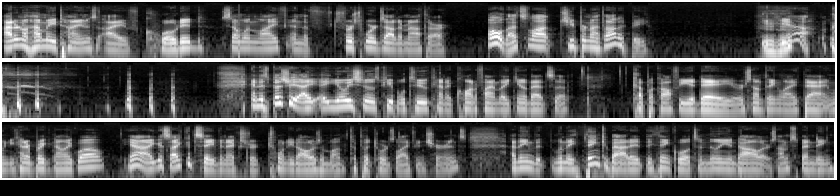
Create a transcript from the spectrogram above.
I don't know how many times I've quoted someone life and the f- first words out of their mouth are, "Oh, that's a lot cheaper than I thought it'd be." Mm-hmm. Yeah. and especially I, you always show those people too kind of quantifying like, you know, that's a cup of coffee a day or something like that. And when you kind of break it down, like, well, yeah, I guess I could save an extra twenty dollars a month to put towards life insurance. I think that when they think about it, they think, well, it's a million dollars. I'm spending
